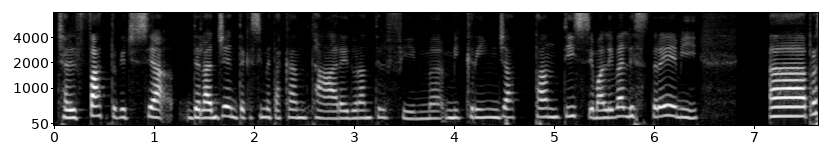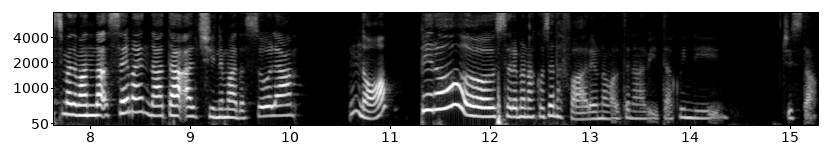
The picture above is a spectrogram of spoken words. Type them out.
Cioè il fatto che ci sia della gente che si mette a cantare durante il film mi cringia tantissimo a livelli estremi. Uh, prossima domanda, sei mai andata al cinema da sola? No, però sarebbe una cosa da fare una volta nella vita, quindi ci sta.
